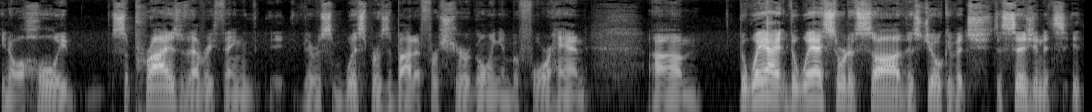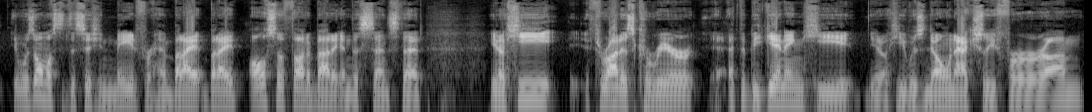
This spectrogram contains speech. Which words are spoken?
you know a holy surprise with everything. There was some whispers about it for sure going in beforehand. Um, the way I the way I sort of saw this Djokovic decision, it's it, it was almost a decision made for him. But I but I also thought about it in the sense that you know, he throughout his career at the beginning, he you know he was known actually for um,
